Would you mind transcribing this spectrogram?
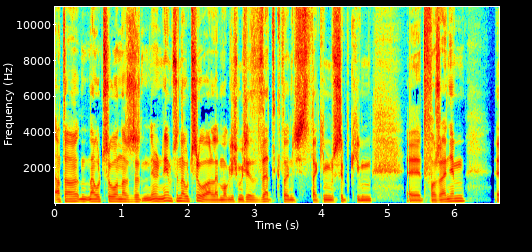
a to nauczyło nas, że nie, nie, wiem czy nauczyło, ale mogliśmy się zetknąć z takim szybkim e, tworzeniem. E,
